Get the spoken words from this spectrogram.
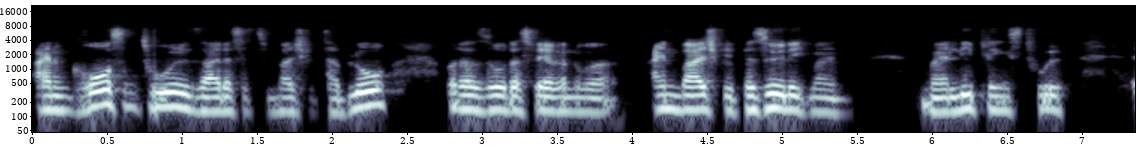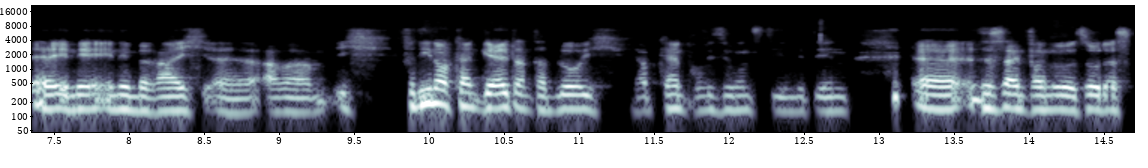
einem großen Tool, sei das jetzt zum Beispiel Tableau oder so, das wäre nur ein Beispiel, persönlich mein, mein Lieblingstool äh, in, in dem Bereich. Äh, aber ich verdiene auch kein Geld an Tableau, ich habe keinen Provisionsdeal mit denen. Äh, es ist einfach nur so, dass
